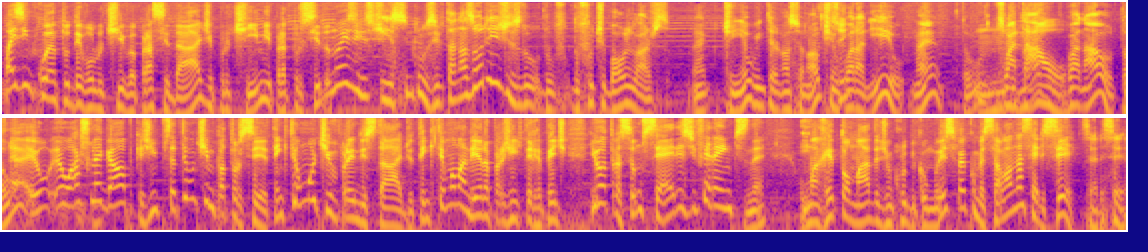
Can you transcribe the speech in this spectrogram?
Mas enquanto devolutiva para a cidade, para o time, para a torcida, não existe. Isso, inclusive, está nas origens do, do, do futebol em Lages. Né? Tinha o Internacional, tinha Sim. o Guarani, o, né? Então, Guanal. Guanal. Então, É, eu, eu acho legal, porque a gente precisa ter um time pra torcer, tem que ter um motivo pra ir no estádio, tem que ter uma maneira pra gente, de repente. E outras são séries diferentes, né? Uma retomada de um clube como esse vai começar lá na Série C. Série C.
